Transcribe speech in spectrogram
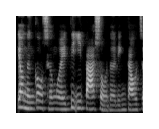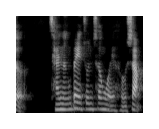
要能够成为第一把手的领导者，才能被尊称为和尚。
